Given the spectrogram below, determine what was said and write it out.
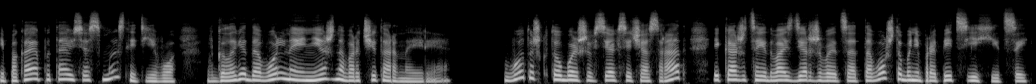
И пока я пытаюсь осмыслить его, в голове довольно и нежно ворчит Арнерия. Вот уж кто больше всех сейчас рад и, кажется, едва сдерживается от того, чтобы не пропеть с ехицей.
